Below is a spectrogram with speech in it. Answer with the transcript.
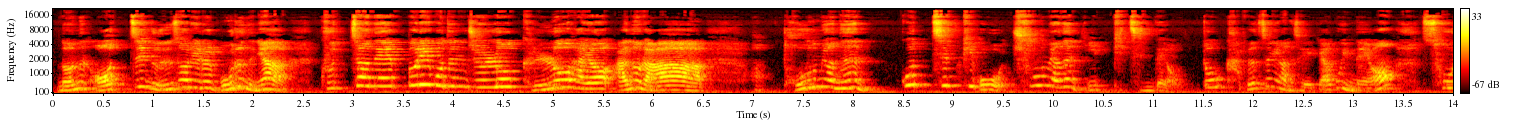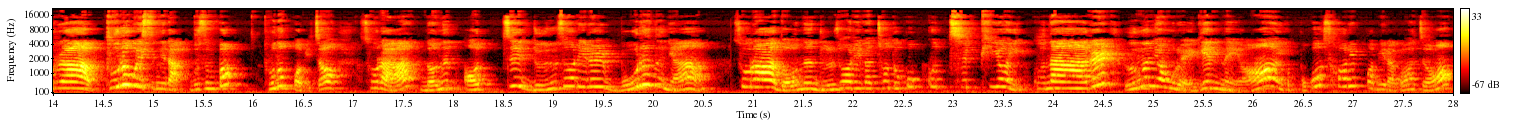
너는 어찌 눈서리를 모르느냐? 구천에 뿌리 고든 줄로 근로하여 아노라. 어, 더우면은 꽃이 피고 추우면은 잎이 진대요 또 가변성에 관해서 얘기하고 있네요. 소라 부르고 있습니다. 무슨 법? 도노법이죠. 소라 너는 어찌 눈서리를 모르느냐 소라 너는 눈서리가 쳐도 꽃꽃이 피어 있구나를 의문형으로 얘기했네요. 이거 보고 서리법이라고 하죠.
